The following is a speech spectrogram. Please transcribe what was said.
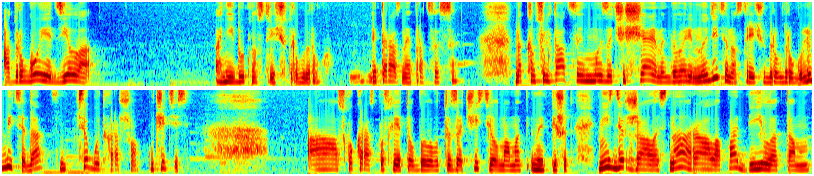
а другое дело, они идут навстречу друг другу. Это разные процессы. На консультации мы зачищаем и говорим, ну идите навстречу друг другу, любите, да, все будет хорошо, учитесь. А сколько раз после этого было, вот ты зачистил, мама пишет, не сдержалась, наорала, побила, там,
